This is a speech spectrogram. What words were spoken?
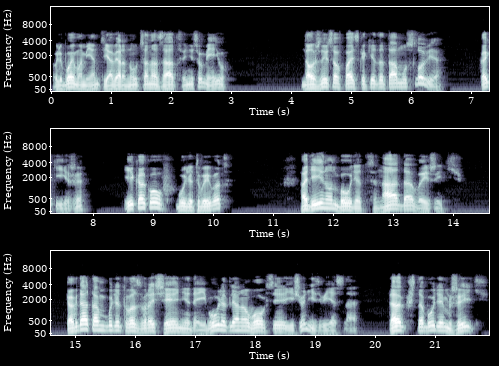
в любой момент я вернуться назад не сумею. Должны совпасть какие-то там условия. Какие же? И каков будет вывод? Один он будет, надо выжить. Когда там будет возвращение, да и будет ли оно вовсе, еще неизвестно. Так что будем жить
